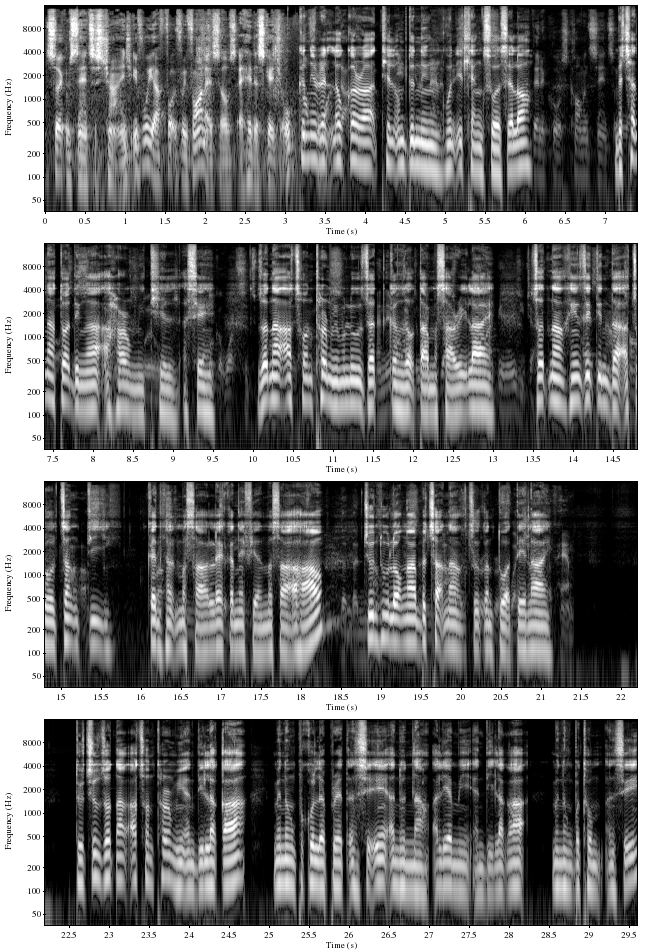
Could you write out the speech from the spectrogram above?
circumstances change, if we are if we find ourselves ahead of schedule, kaniret lokara thil um tuning hun i thleng so selo bechana to dinga a har mi thil ase. zona a chon thar mi mulu zat kan zo tar masari lai. Zotna hi zitin da achol chang ti kan hal masa le kan e fian masa a hau chun hu lo nga bechana chu kan tua te lai. Tu chun zotna a chon thar mi an dilaka menung pukul pret an si e. Anun na aliami an dilaka menung pathum an si e.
